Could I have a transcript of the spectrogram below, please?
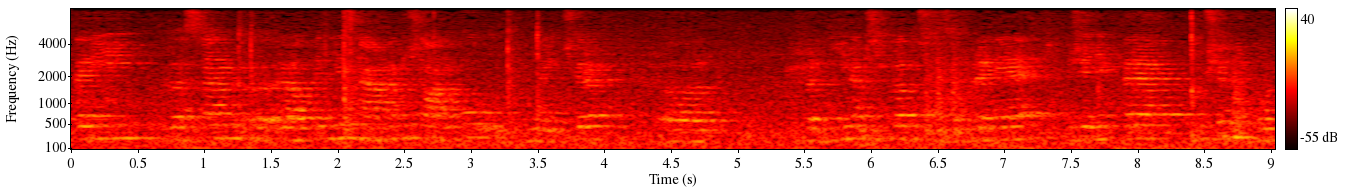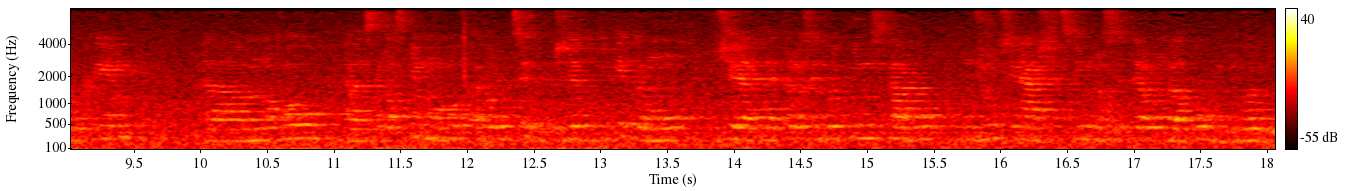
který ve svém relativně známém článku Nature tvrdí například schizofrenie, že některé duševní poruchy mohou, se vlastně mohou v evoluci udržet díky tomu, že v heterozygotním stavu můžou přinášet svým nositelům velkou výhodu.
